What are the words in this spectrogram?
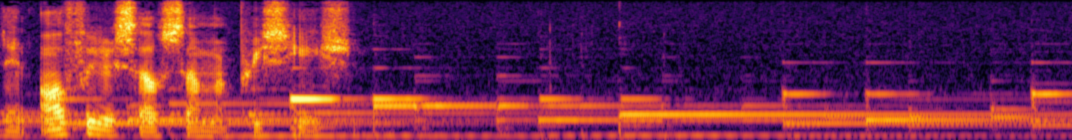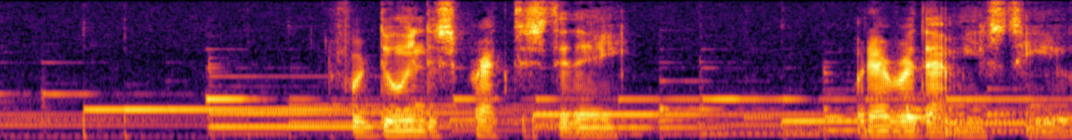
And then offer yourself some appreciation. For doing this practice today whatever that means to you.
